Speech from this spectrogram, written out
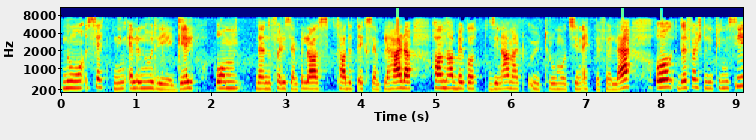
noen setning eller noen regel om den, for eksempel, la oss ta dette eksempelet her da, han har begått zina, har vært utro mot sin ektefelle, og det første du kunne si,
